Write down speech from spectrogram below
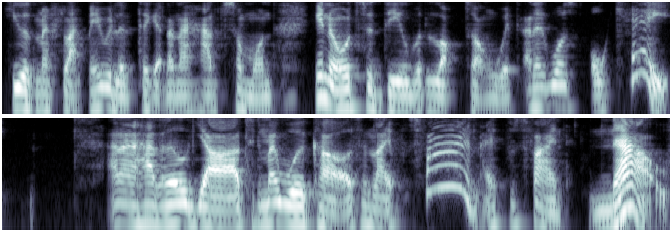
He was my flatmate. We lived together, and I had someone, you know, to deal with lockdown with, and it was okay. And I had a little yard to do my workouts, and life was fine. Life was fine. Now,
